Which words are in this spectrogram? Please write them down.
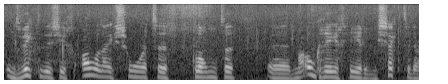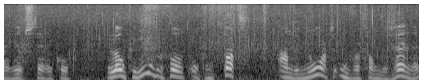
ontwikkelen zich allerlei soorten planten, uh, maar ook reageren insecten daar heel sterk op. We lopen hier bijvoorbeeld op een pad aan de noordoever van de Venne.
